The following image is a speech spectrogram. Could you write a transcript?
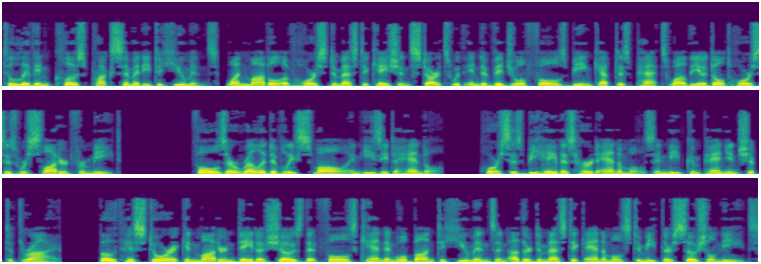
to live in close proximity to humans. One model of horse domestication starts with individual foals being kept as pets while the adult horses were slaughtered for meat. Foals are relatively small and easy to handle. Horses behave as herd animals and need companionship to thrive. Both historic and modern data shows that foals can and will bond to humans and other domestic animals to meet their social needs.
